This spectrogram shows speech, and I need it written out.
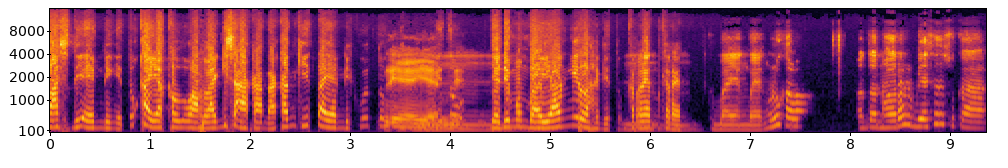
pas di ending itu kayak keluar lagi seakan-akan kita yang dikutuk. Iya, iya, itu iya. jadi membayangi lah gitu. Keren Hmm, keren. Kebayang-bayang. Lu kalau nonton horor biasa suka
